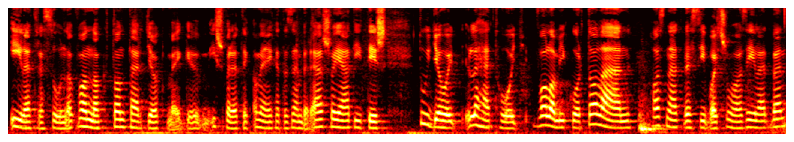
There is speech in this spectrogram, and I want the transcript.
életre szólnak. Vannak tantárgyak, meg ismeretek, amelyeket az ember elsajátít, és tudja, hogy lehet, hogy valamikor talán hasznát veszi, vagy soha az életben,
